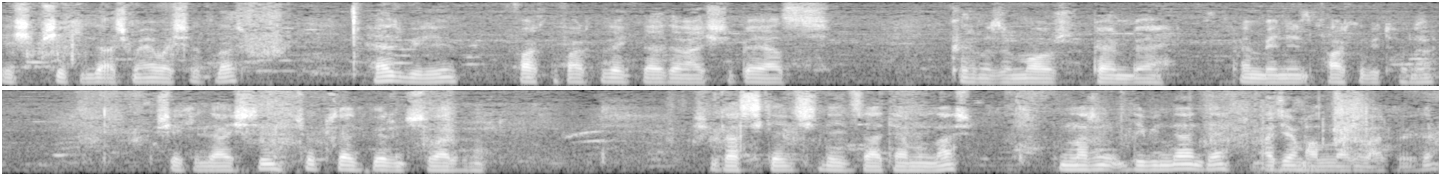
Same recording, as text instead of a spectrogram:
değişik bir şekilde açmaya başladılar. Her biri farklı farklı renklerden açtı. Beyaz, kırmızı, mor, pembe. Pembenin farklı bir tonu. Bu şekilde açtı. Çok güzel bir görüntüsü var bunun. Şu lastiklerin içindeydi zaten bunlar. Bunların dibinden de acem halıları var böyle.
